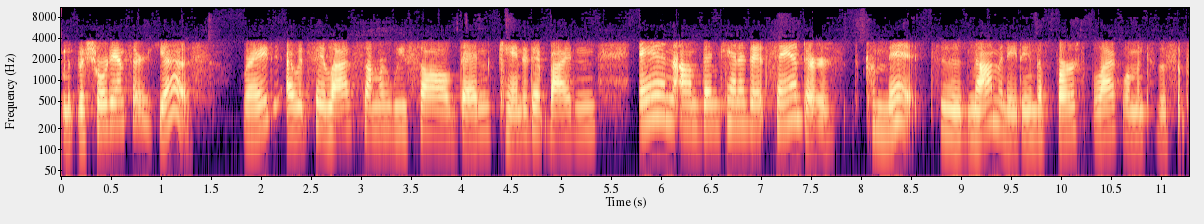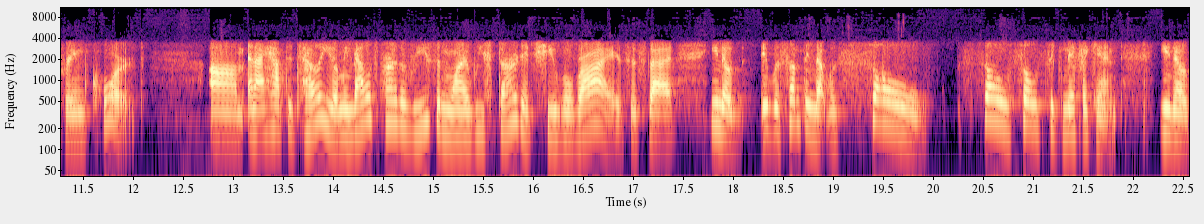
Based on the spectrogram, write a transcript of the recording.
the short answer, yes, right. I would say last summer we saw then candidate Biden and um, then candidate Sanders commit to nominating the first black woman to the Supreme Court. Um, and I have to tell you, I mean, that was part of the reason why we started She Will Rise. Is that you know it was something that was so, so, so significant, you know,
